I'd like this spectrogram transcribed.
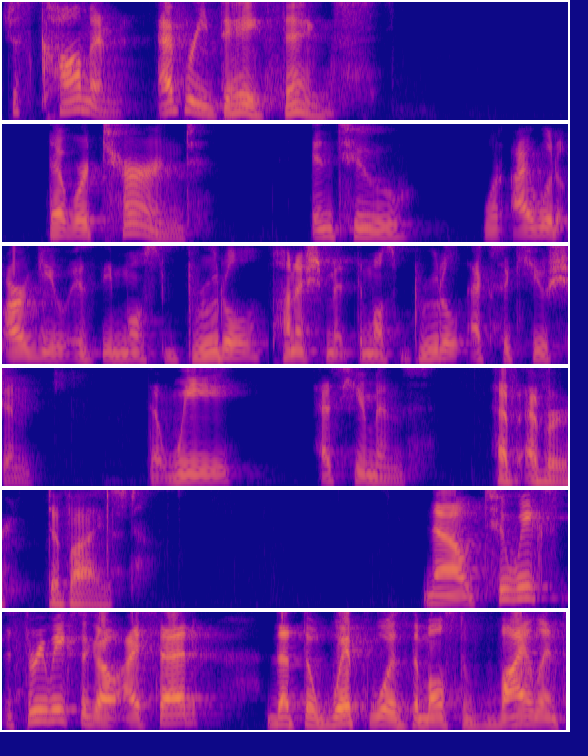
just common, everyday things that were turned into what I would argue is the most brutal punishment, the most brutal execution that we as humans have ever devised. Now, two weeks, three weeks ago, I said that the whip was the most violent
